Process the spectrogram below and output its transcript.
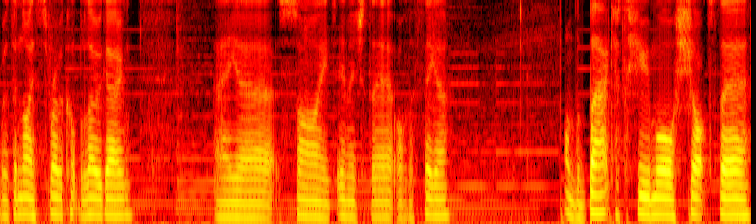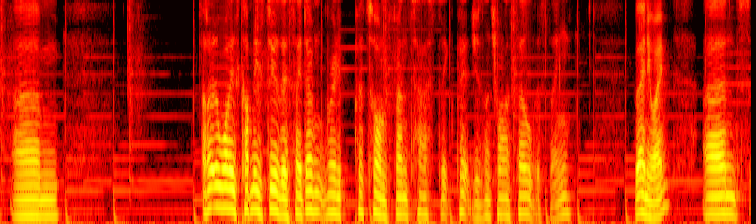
with the nice Robocop logo. A uh, side image there of the figure. On the back, just a few more shots there. Um, I don't know why these companies do this. They don't really put on fantastic pictures and trying to sell this thing. But anyway, and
